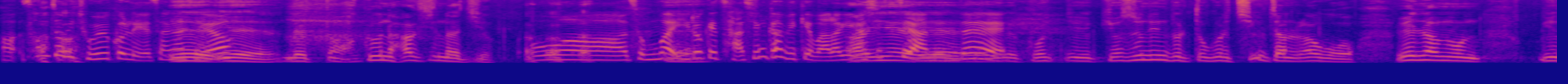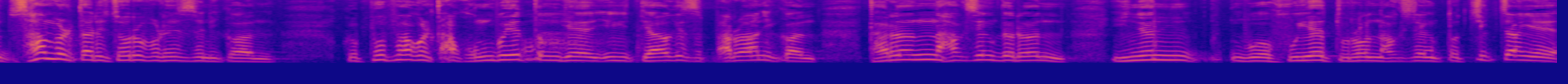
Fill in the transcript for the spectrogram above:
아, 성적이 좋을 걸로 예상하세요? 예, 예. 네, 또 그건 확신하죠. 우와 정말 예. 이렇게 자신감 있게 말하기가 아, 쉽지 예, 않은데 예, 예. 고- 이 교수님들도 그래 칭찬을 하고 왜냐하면 3월 달에 졸업을 했으니까 그 법학을 다 공부했던 게 이 대학에서 바로 하니까 다른 학생들은 2년 뭐 후에 들어온 학생 또 직장에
